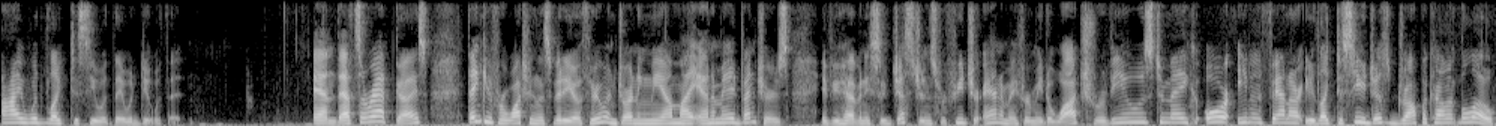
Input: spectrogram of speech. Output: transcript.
I would like to see what they would do with it. And that's a wrap, guys. Thank you for watching this video through and joining me on my anime adventures. If you have any suggestions for future anime for me to watch, reviews to make, or even fan art you'd like to see, just drop a comment below.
